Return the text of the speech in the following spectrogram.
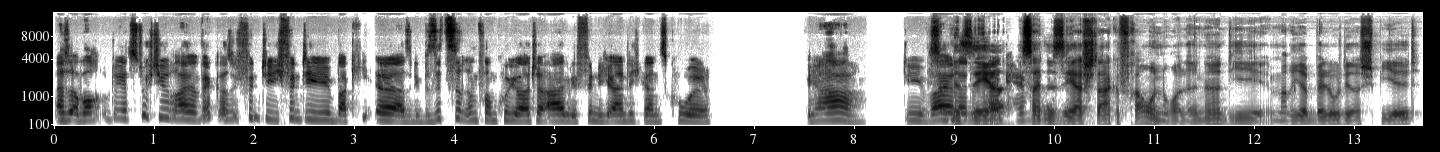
Also aber auch jetzt durch die Reihe weg. Also ich finde die, ich finde die Baki äh, also die Besitzerin vom Coyote Arg, die finde ich eigentlich ganz cool. Ja, die war halt eine sehr, ist halt eine sehr starke Frauenrolle, ne? Die Maria Bello, die das spielt,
